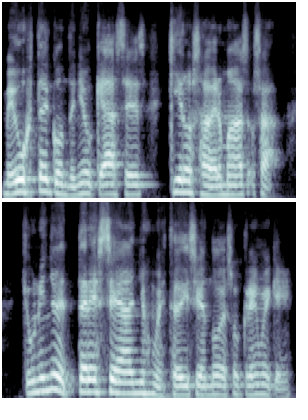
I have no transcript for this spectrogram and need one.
me gusta el contenido que haces, quiero saber más, o sea, que un niño de 13 años me esté diciendo eso, créeme que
